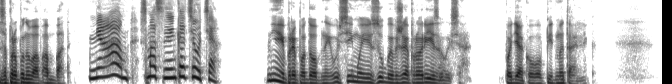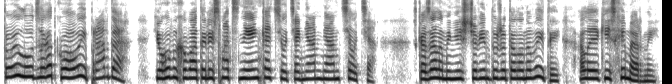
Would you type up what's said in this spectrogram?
запропонував Аббат. Ням, смачненька цюця. Ні, преподобний, усі мої зуби вже прорізалися, подякував підметальник. Той лут загадковий, правда? Його вихователі смачненька цюця, ням-ням цюця. Сказали мені, що він дуже талановитий, але якийсь химерний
